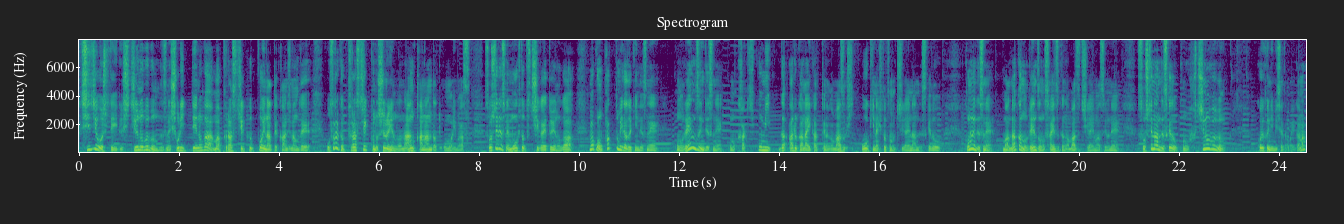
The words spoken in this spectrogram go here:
指示をしている支柱の部分のですね、処理っていうのが、まあ、プラスチックっぽいなって感じなので、おそらくプラスチックの種類のなんかなんだと思います。そしてですね、もう一つ違いというのが、まあ、このパッと見たときにですね、このレンズにですね、この書き込みがあるかないかっていうのがまず大きな一つの違いなんですけど、このようにですね、まあ、中のレンズのサイズ感がまず違いますよね。そしてなんですけど、この縁の部分、こういう風に見せた方がいいかな。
